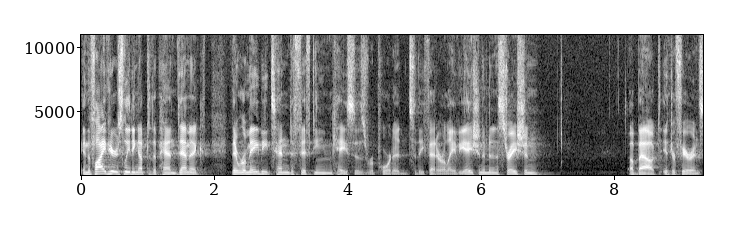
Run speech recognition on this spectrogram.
In the five years leading up to the pandemic, there were maybe 10 to 15 cases reported to the Federal Aviation Administration about interference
